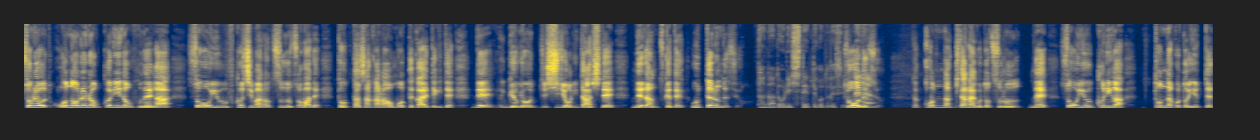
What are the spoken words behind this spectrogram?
それを己の国の船がそういう福島のすぐそばで取った魚を持って帰ってきてで漁業市場に出して値段つけて売ってるんですよ。棚取りしてってことですよね。そうですよ。こんな汚いことするねそういう国がそんなこと言って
